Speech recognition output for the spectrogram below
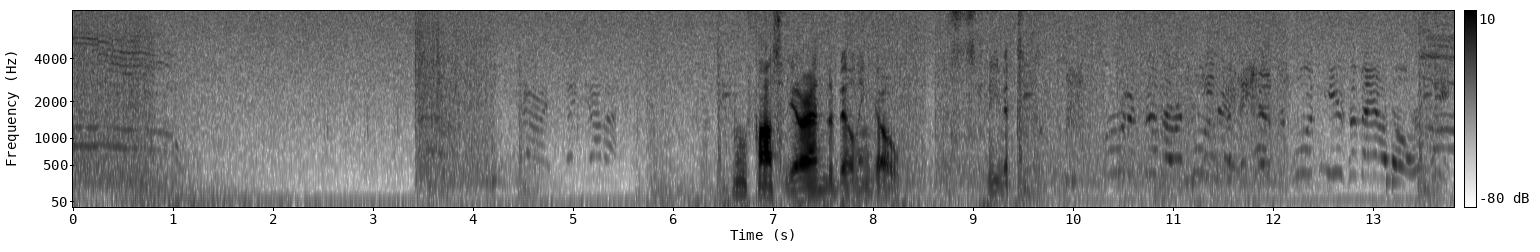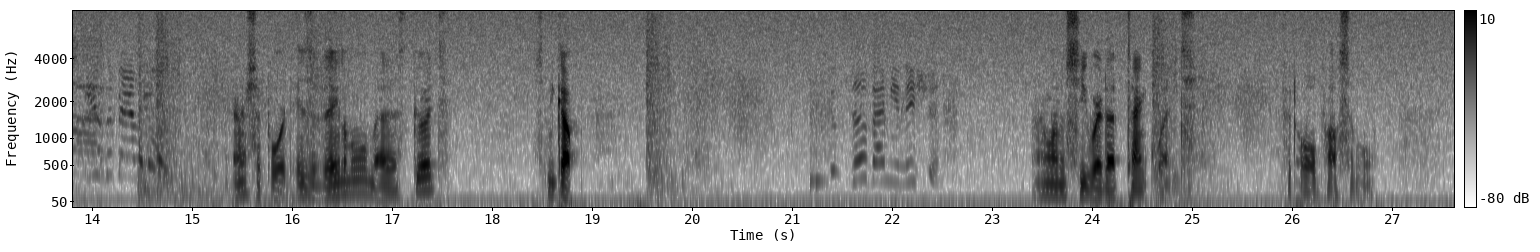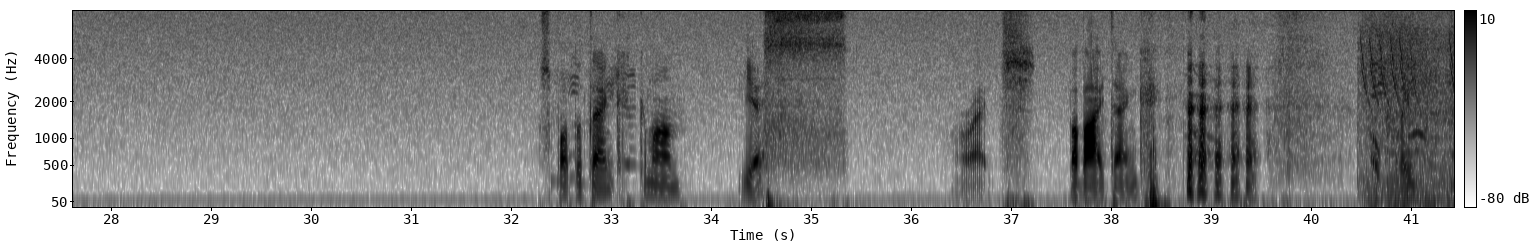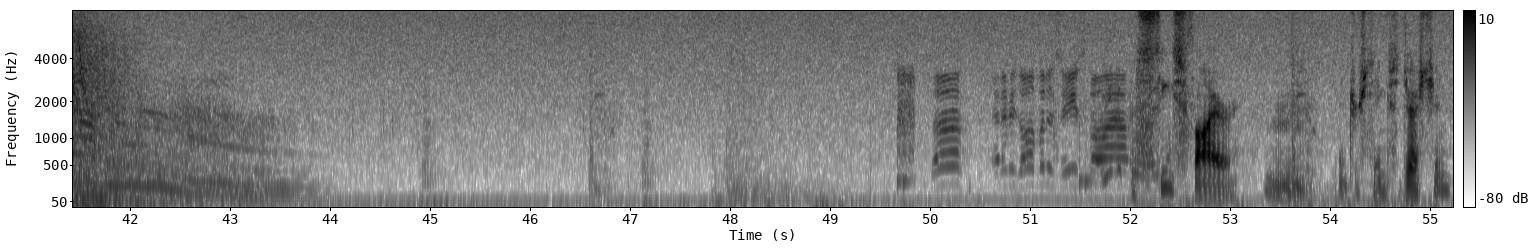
Move fast to the other end of the building, go. Just leave it. Air support is available, that is good. Sneak up. Conserve ammunition. I want to see where that tank went. If at all possible. The tank. Come on. Yes. Alright. Bye bye, tank. Hopefully. A ceasefire. Hmm. Interesting suggestion.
